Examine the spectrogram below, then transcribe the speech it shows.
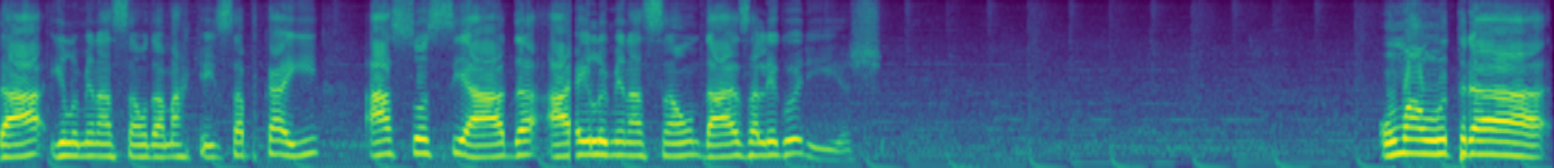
da iluminação da Marquês de Sapucaí associada à iluminação das alegorias. Uma outra,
